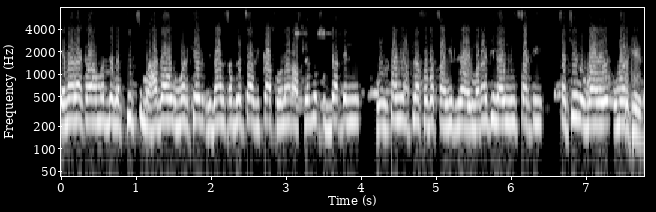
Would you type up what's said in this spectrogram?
येणाऱ्या काळामध्ये नक्कीच महागाव उमरखेड विधानसभेचा विकास होणार असल्याचं सुद्धा त्यांनी बोलताना आपल्यासोबत सांगितलं आहे. मराठी नाईन न्यूजसाठी सचिन उबाळे उमरखेड.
